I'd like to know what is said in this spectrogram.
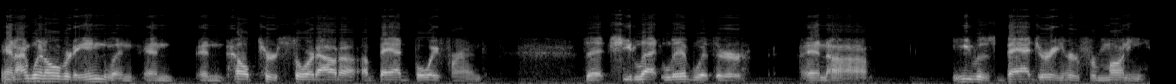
and I went over to England and and helped her sort out a, a bad boyfriend that she let live with her, and uh, he was badgering her for money.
